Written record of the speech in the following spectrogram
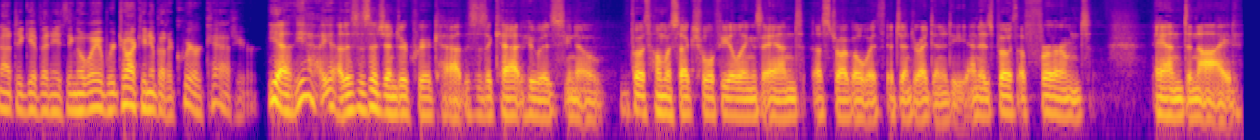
not to give anything away. We're talking about a queer cat here. Yeah, yeah, yeah. This is a gender queer cat. This is a cat who is, you know, both homosexual feelings and a struggle with a gender identity, and is both affirmed and denied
